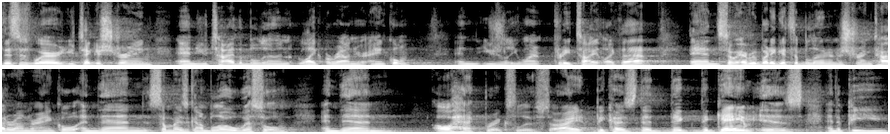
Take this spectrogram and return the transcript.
This is where you take a string and you tie the balloon like around your ankle. And usually you want it pretty tight like that. And so everybody gets a balloon and a string tied around their ankle. And then somebody's going to blow a whistle. And then all heck breaks loose, all right? Because the, the, the game is, and the PE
